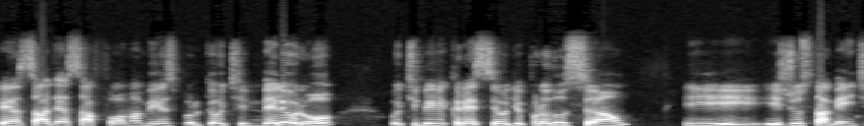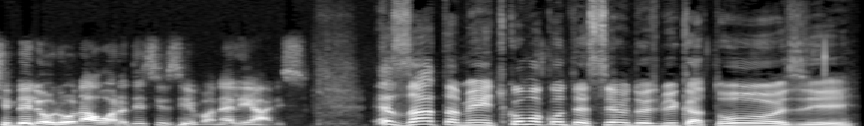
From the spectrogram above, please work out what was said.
pensar dessa forma mesmo, porque o time melhorou, o time cresceu de produção e, e, justamente melhorou na hora decisiva, né, Linhares? Exatamente, como aconteceu em 2014.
